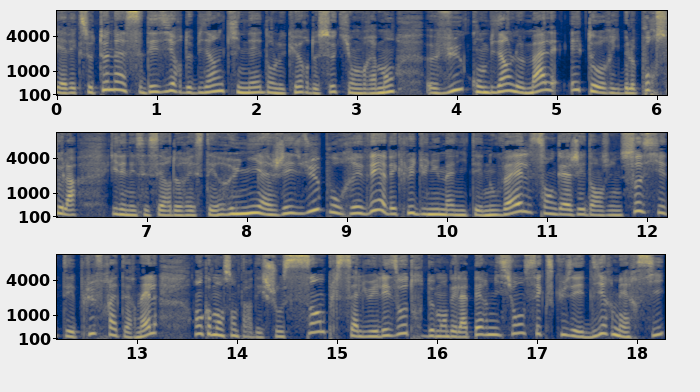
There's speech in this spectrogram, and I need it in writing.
et avec ce tenace désir de bien qui naît dans le cœur de ceux qui ont vraiment euh, vu combien le mal est horrible. Pour cela, il est nécessaire de rester unis à Jésus pour rêver avec lui d'une humanité nouvelle, s'engager dans une société plus fraternelle, en commençant par des choses simples, saluer les autres, demander la permission, s'excuser, dire merci.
